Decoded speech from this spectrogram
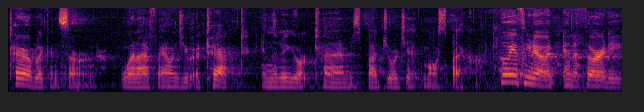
terribly concerned when I found you attacked in the New York Times by Georgette Mosbacher. Who is, you know, an, an authority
